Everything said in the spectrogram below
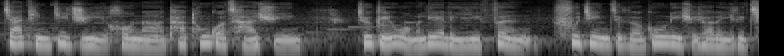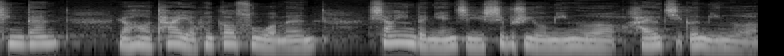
家庭地址以后呢，他通过查询就给我们列了一份附近这个公立学校的一个清单。然后他也会告诉我们相应的年级是不是有名额，还有几个名额。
